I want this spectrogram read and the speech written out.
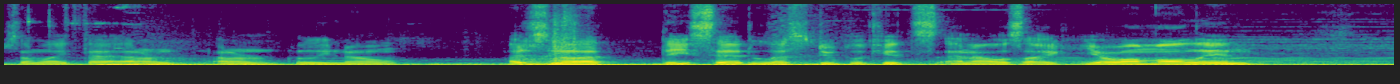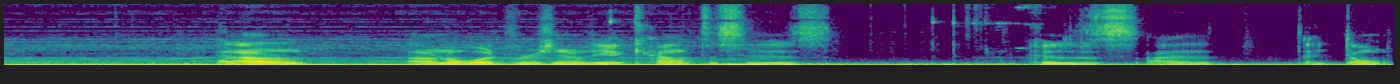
something like that. I don't, I don't really know. I just know that they said less duplicates, and I was like, yo, I'm all in. And I don't, I don't know what version of the account this is, because I, I don't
